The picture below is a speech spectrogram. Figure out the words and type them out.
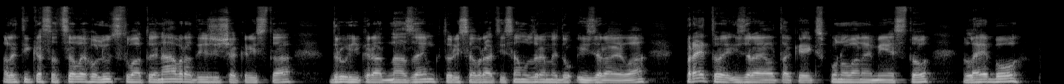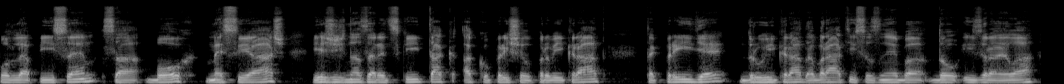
ale týka sa celého ľudstva. To je návrat Ježiša Krista druhýkrát na zem, ktorý sa vráti samozrejme do Izraela. Preto je Izrael také exponované miesto, lebo podľa písem sa Boh, Mesiáš, Ježiš Nazarecký, tak ako prišiel prvýkrát, tak príde druhýkrát a vráti sa z neba do Izraela,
